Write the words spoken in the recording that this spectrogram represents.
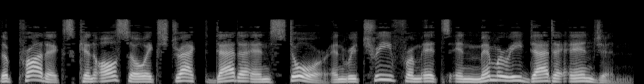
The products can also extract data and store and retrieve from its in-memory data engine.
